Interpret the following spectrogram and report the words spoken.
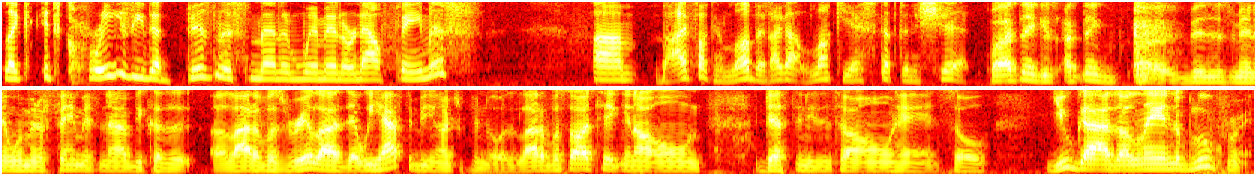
like it's crazy that businessmen and women are now famous. Um, but I fucking love it. I got lucky. I stepped in the shit. Well, I think it's, I think uh, businessmen and women are famous now because a, a lot of us realize that we have to be entrepreneurs. A lot of us are taking our own destinies into our own hands. So you guys are laying the blueprint.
